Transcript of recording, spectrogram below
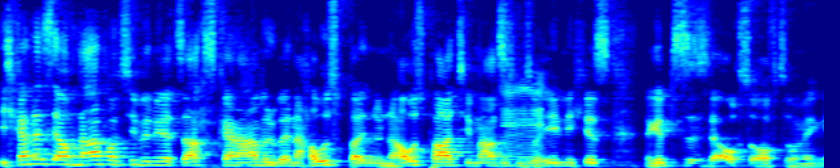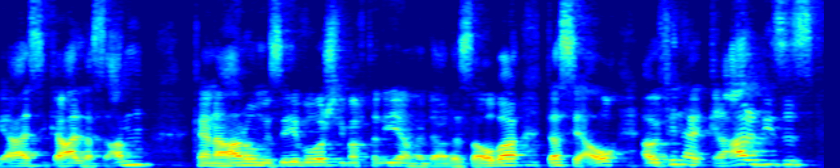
ich kann das ja auch nachvollziehen, wenn du jetzt sagst, keine Ahnung, wenn du eine, Hausparty, eine Hausparty machst mhm. und so mhm. ähnliches, da gibt es das ja auch so oft so, ja, ist egal, lass an keine Ahnung, ist eh wurscht, die macht dann eh am Ende alles sauber. Das ja auch. Aber ich finde halt gerade dieses,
